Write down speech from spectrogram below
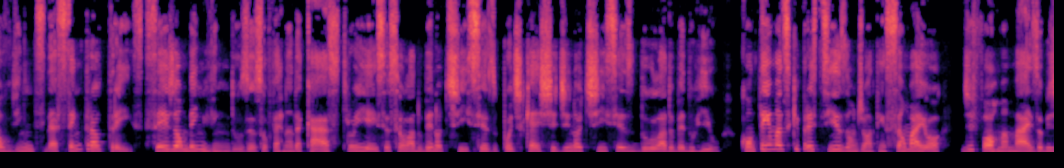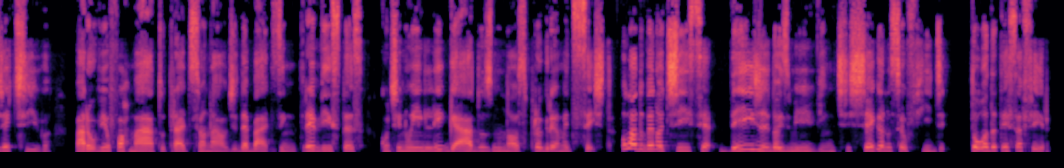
Olá, ouvintes da Central 3. Sejam bem-vindos. Eu sou Fernanda Castro e esse é o seu Lado B Notícias, o podcast de notícias do Lado B do Rio, com temas que precisam de uma atenção maior de forma mais objetiva. Para ouvir o formato tradicional de debates e entrevistas, continuem ligados no nosso programa de sexta. O Lado B Notícia, desde 2020, chega no seu feed toda terça-feira,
